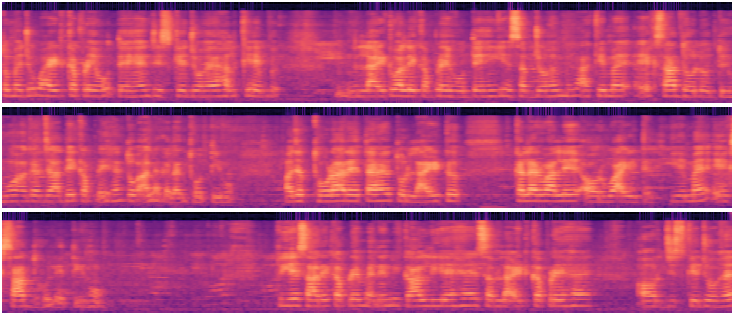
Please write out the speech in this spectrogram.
तो मैं जो वाइट कपड़े होते हैं, जिसके जो है हल्के लाइट वाले कपड़े होते हैं, ये सब जो है मिला के मैं एक साथ धो लेती हूँ। अगर ज़्यादा कपड़े हैं तो अलग अलग धोती हूँ। और जब थोड़ा रहता है तो लाइट कलर वाले और वाइट ये मैं एक साथ धो लेती हूँ। तो ये सारे कपड़े मैंने निकाल लिए हैं, सब लाइट कपड़े हैं, और जिसके जो है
